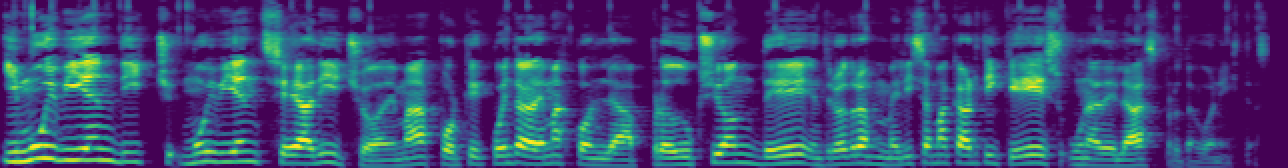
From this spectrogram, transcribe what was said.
Y muy bien dicho, muy bien se ha dicho además porque cuenta además con la producción de entre otras Melissa McCarthy que es una de las protagonistas.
